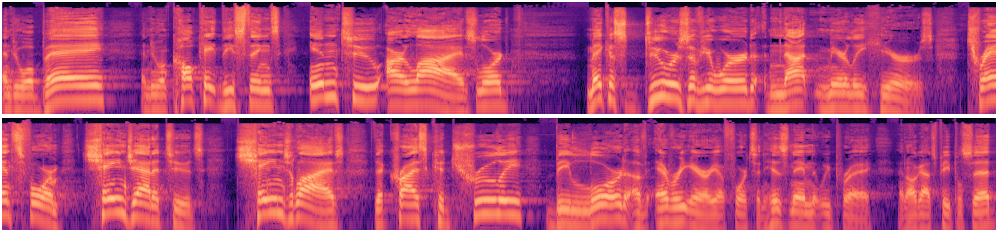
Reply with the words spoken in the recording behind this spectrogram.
and to obey and to inculcate these things into our lives. Lord, Make us doers of your word, not merely hearers. Transform, change attitudes, change lives that Christ could truly be Lord of every area. For it's in his name that we pray. And all God's people said,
